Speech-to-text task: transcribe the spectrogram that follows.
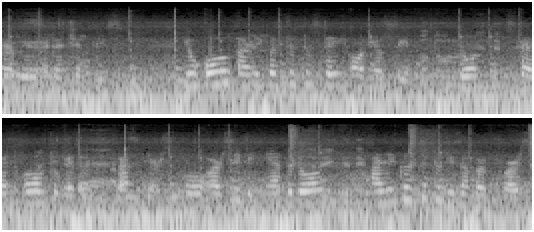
have your attention please? You all are requested to stay on your seat. Don't stand all together. Passengers who are sitting near the door are requested to disembark first.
